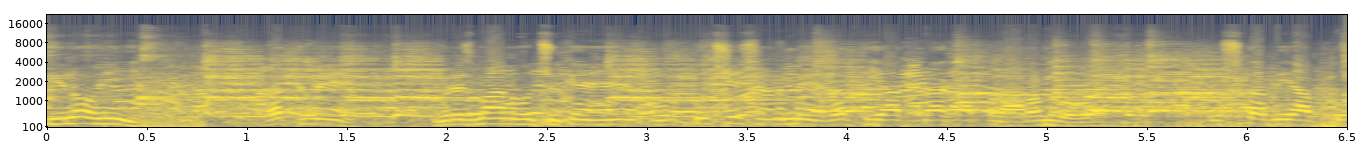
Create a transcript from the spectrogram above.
तीनों ही रथ में विराजमान हो चुके हैं और कुछ ही क्षण में रथ यात्रा का प्रारंभ होगा। उसका भी आपको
